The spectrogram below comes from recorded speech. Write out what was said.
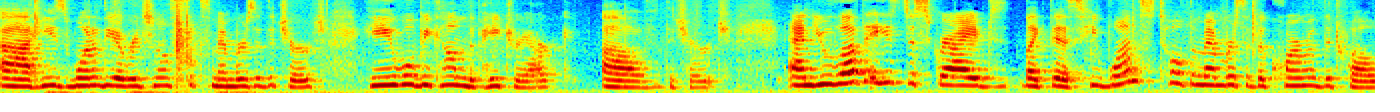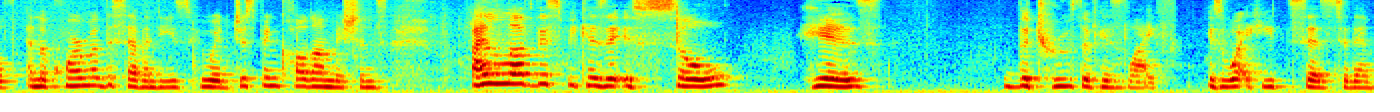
Uh, he's one of the original six members of the church. He will become the patriarch of the church. And you love that he's described like this. He once told the members of the Quorum of the Twelve and the Quorum of the Seventies, who had just been called on missions, I love this because it is so his, the truth of his life, is what he says to them.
